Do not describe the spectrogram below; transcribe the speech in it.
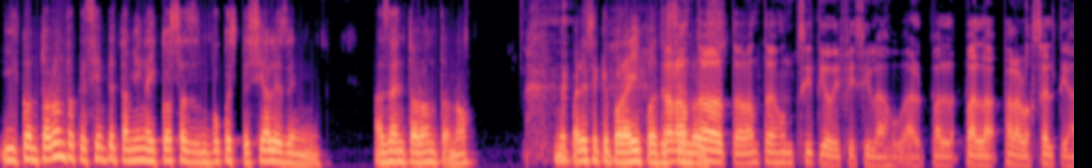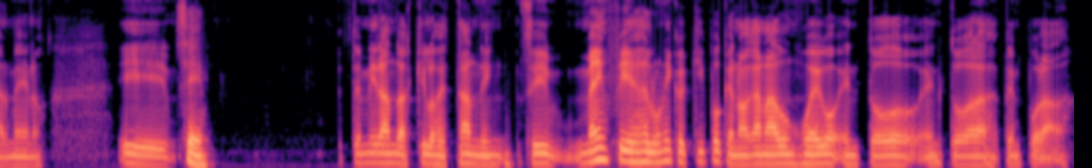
y con Toronto, que siempre también hay cosas un poco especiales en, allá en Toronto, ¿no? Me parece que por ahí puede ser Toronto, los... Toronto es un sitio difícil a jugar para, para, para los Celtics al menos. Y Sí, estoy mirando aquí los standings. Sí, Memphis es el único equipo que no ha ganado un juego en todo en toda la temporada.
